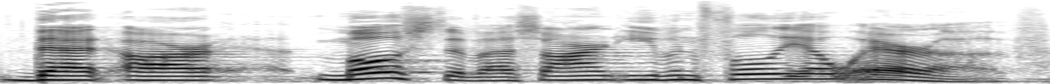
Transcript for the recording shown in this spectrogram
that are most of us aren't even fully aware of.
